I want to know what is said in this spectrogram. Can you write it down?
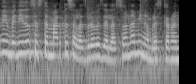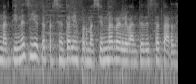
bienvenidos este martes a las breves de la zona. Mi nombre es Carmen Martínez y yo te presento la información más relevante de esta tarde.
